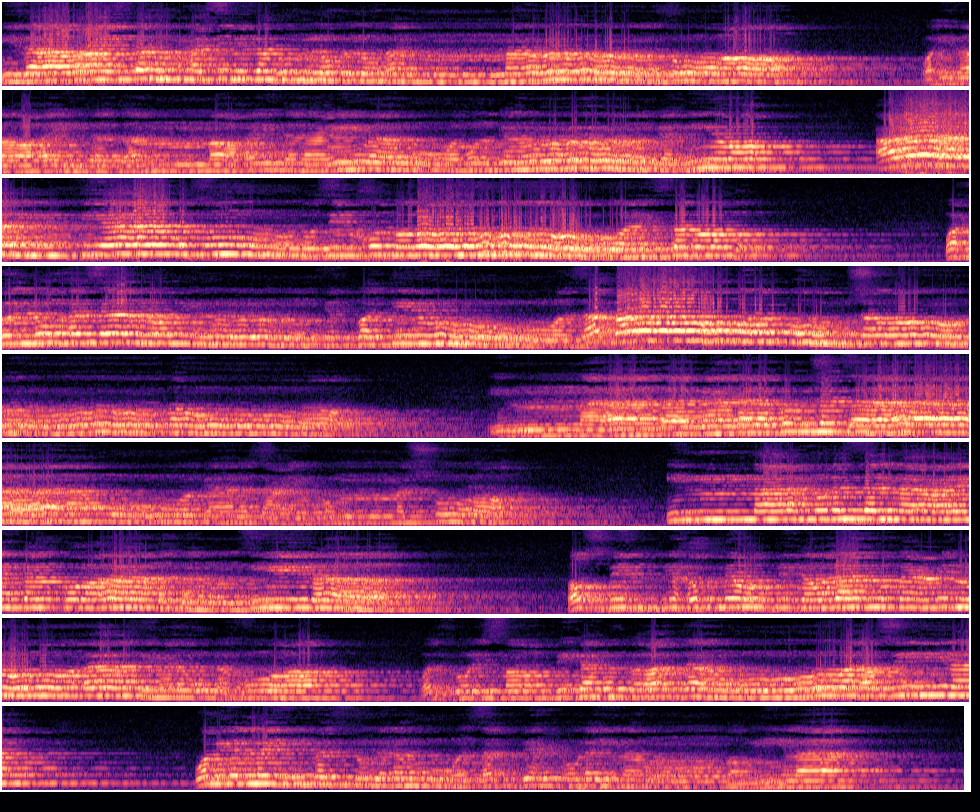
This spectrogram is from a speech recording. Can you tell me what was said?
إذا رأيتهم حسبتهم لؤلؤا منثورا. وإذا رأيت ثم رأيت نعيما وملكا كبيرا. عالم ثياب سندس خضر واستبرق وحلوا إنا نحن نزلنا عليك له وسبحه ليلا طويلا.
